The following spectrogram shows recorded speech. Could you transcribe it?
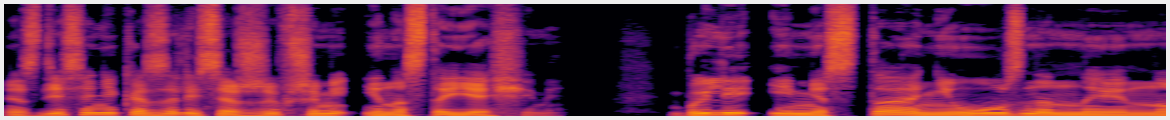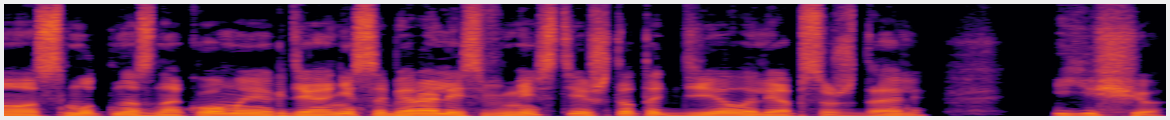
Здесь они казались ожившими и настоящими. Были и места, неузнанные, но смутно знакомые, где они собирались вместе и что-то делали, обсуждали. И еще.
